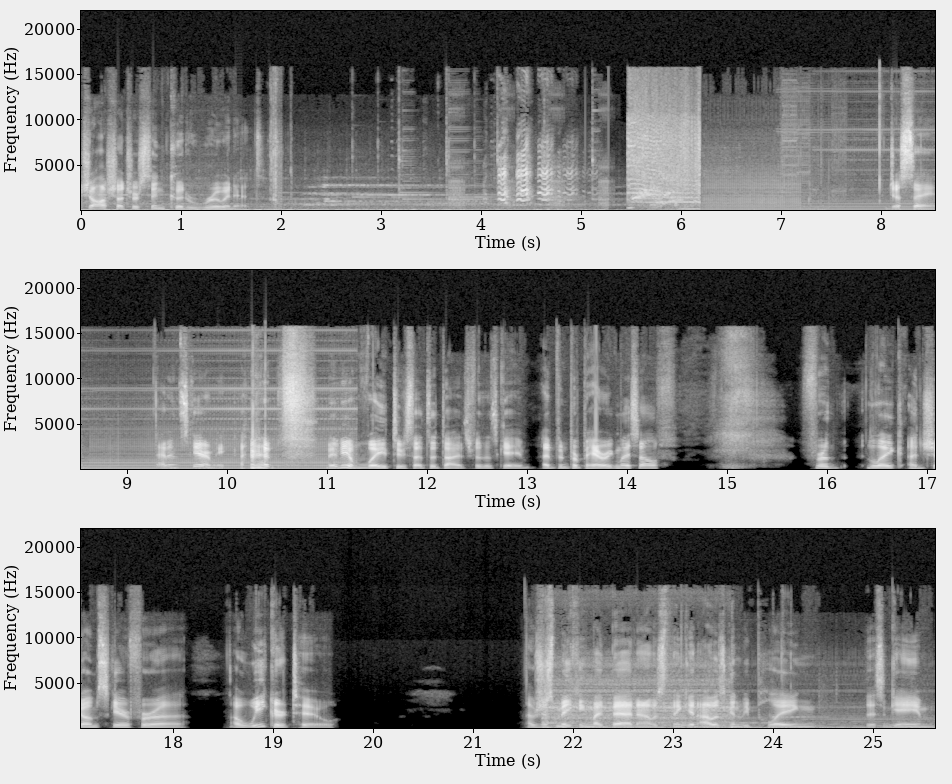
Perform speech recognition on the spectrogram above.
Josh Hutcherson could ruin it. Just saying. That didn't scare me. Maybe I'm way too sensitized for this game. I've been preparing myself for like a jump scare for a a week or two. I was just making my bed and I was thinking I was going to be playing this game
